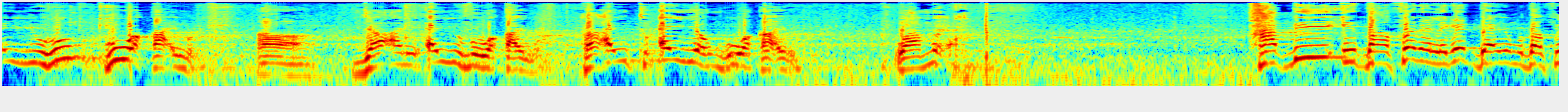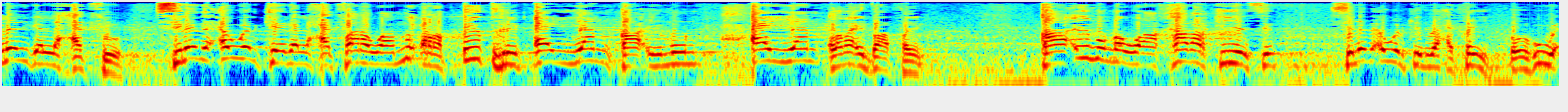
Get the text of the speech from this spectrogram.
ayuhum huwa qaa'imun jaaanii ayuhum huwa qaa'imun ra'aytu ayahum huwa qaa'imun waa mucrab haddii idaafada laga daayo mudaafulayga la xadfo silada awalkeeda la xadfana waa mucrab idrib ayan qaa'imun ayan lama idaafayn qaa'imunna waa khabarkiiyo silada awalkeeda waa xadfan yahi oo huwa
